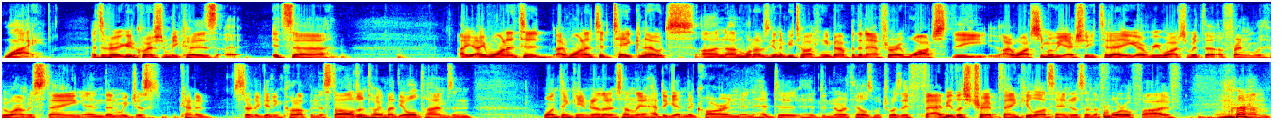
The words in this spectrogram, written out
Why? That's a very good question because uh, it's uh, I, I wanted to I wanted to take notes on, on what I was going to be talking about, but then after I watched the I watched the movie actually today. I rewatched it with a, a friend with who I was staying, and then we just kind of started getting caught up in nostalgia and talking about the old times. And one thing came to another, and suddenly I had to get in the car and, and head to head to North Hills, which was a fabulous trip. Thank you, Los Angeles, and the 405. um,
